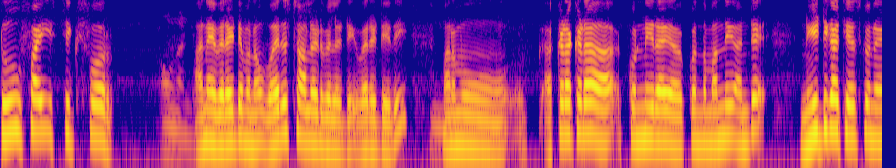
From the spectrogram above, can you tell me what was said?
టూ ఫైవ్ సిక్స్ ఫోర్ అనే వెరైటీ మనం వైరస్ టాలెడ్ వెరైటీ వెరైటీ ఇది మనము అక్కడక్కడ కొన్ని కొంతమంది అంటే నీట్గా చేసుకునే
